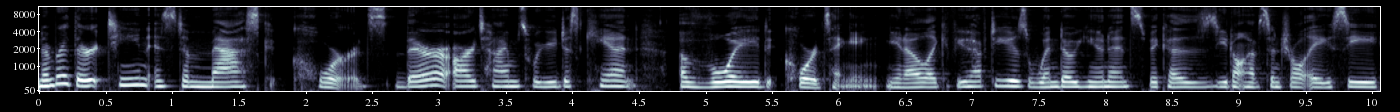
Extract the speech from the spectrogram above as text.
Number 13 is to mask cords. There are times where you just can't avoid cords hanging. You know, like if you have to use window units because you don't have central AC,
